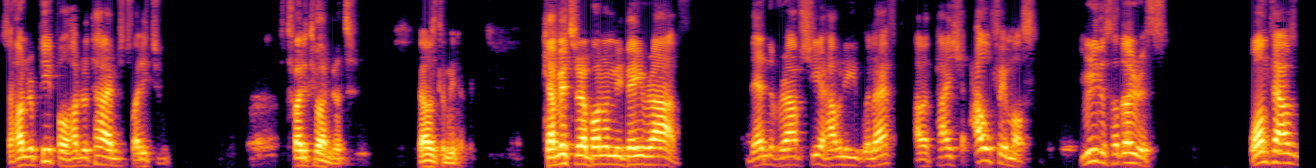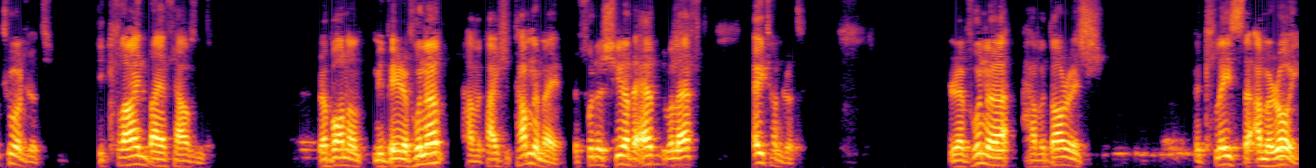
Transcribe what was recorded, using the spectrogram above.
So 100 people, 100 times 22. 2200. That was the meter. Kavit Rabbanon Mibei Rav. The end of Rav Shir, how many were left? Have a Paisha Alfemos. You read the Sadoris. 1,200. Declined by a thousand. Rabbanon Mibei Rav have a Paisha Tamnamei. The Funa Shir at the end were left 800. Rav Huna have a Dorish the Klesa Amaroi.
